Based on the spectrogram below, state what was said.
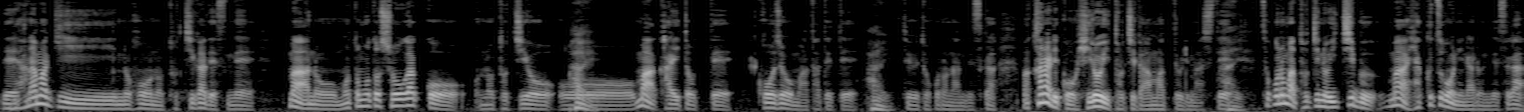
で花巻の方の土地がですね、もともと小学校の土地を、はい、まあ、買い取って、工場をまあ建ててというところなんですが、はい、まあ、かなりこう広い土地が余っておりまして、はい、そこのまあ土地の一部、まあ、100坪になるんですが、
